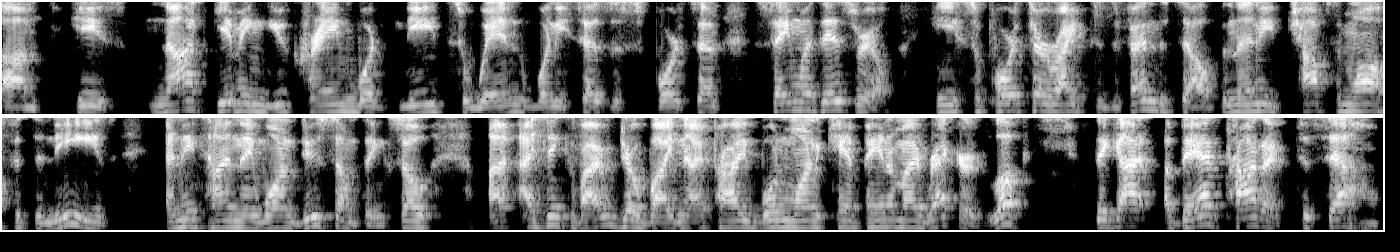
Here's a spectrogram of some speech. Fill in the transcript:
Um, he's not giving Ukraine what needs to win when he says he supports them. Same with Israel. He supports their right to defend itself, and then he chops them off at the knees anytime they want to do something. So I, I think if I were Joe Biden, I probably wouldn't want to campaign on my record. Look, they got a bad product to sell.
